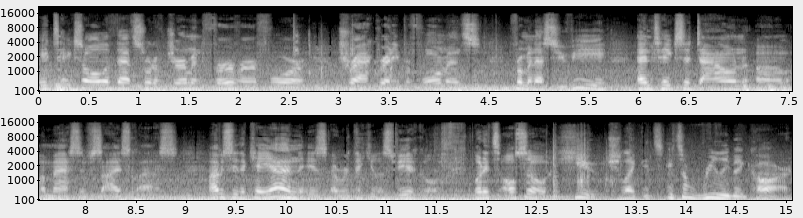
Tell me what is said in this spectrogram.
it takes all of that sort of German fervor for track ready performance from an SUV and takes it down um, a massive size class. Obviously the Cayenne is a ridiculous vehicle, but it's also huge. Like it's it's a really big car.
